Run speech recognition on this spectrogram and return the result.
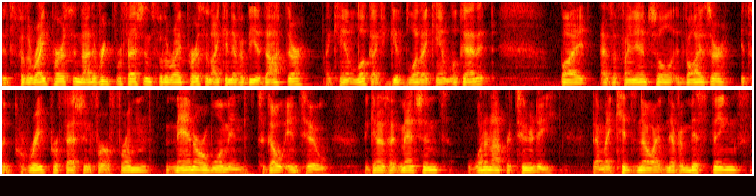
It's for the right person. Not every profession's for the right person. I can never be a doctor. I can't look. I could give blood. I can't look at it. But as a financial advisor, it's a great profession for from man or woman to go into. Again, as I've mentioned, what an opportunity that my kids know I've never missed things.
